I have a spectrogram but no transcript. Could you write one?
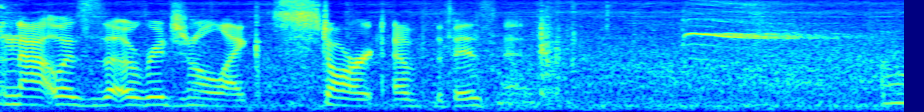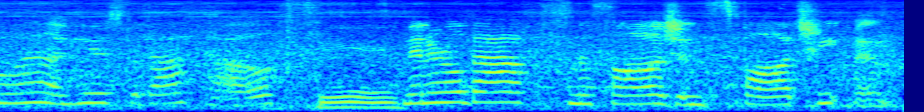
And that was the original like start of the business. Oh wow, and here's the bathhouse. Yeah, Mineral baths, massage, and spa treatments.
